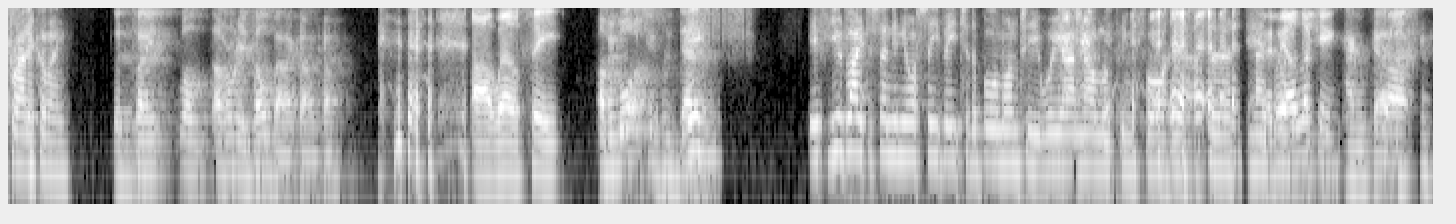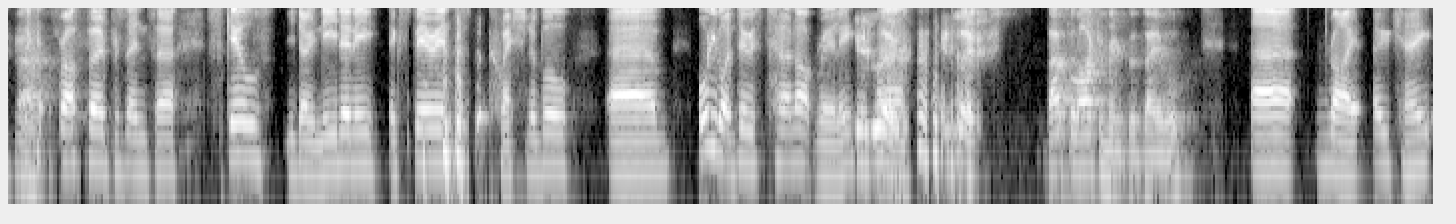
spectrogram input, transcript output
Friday coming. the twenty. Well, I've already told Ben I can't come. Ah, well, see, I'll be watching from Devon. If if you'd like to send in your CV to the Bullmonty, we are now looking for a third member. We are looking Anchor. for our third presenter, skills you don't need any, experience questionable. Um, all you got to do is turn up, really. Good Uh, looks. Good looks. That's what I can bring to the table. Uh, right. Okay.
